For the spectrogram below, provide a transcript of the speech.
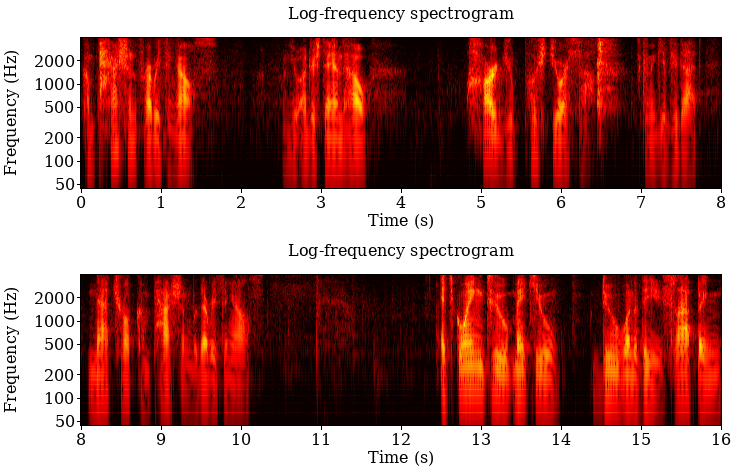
compassion for everything else. When you understand how hard you pushed yourself, it's going to give you that natural compassion with everything else. It's going to make you do one of these, slapping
